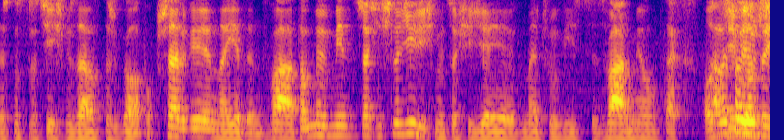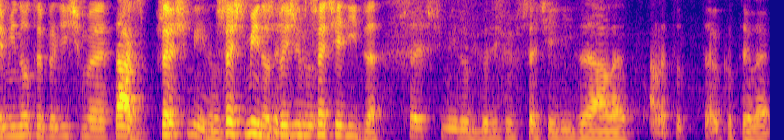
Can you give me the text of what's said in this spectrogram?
Zresztą straciliśmy zaraz też gola po przerwie na 1-2. Tam my w międzyczasie śledziliśmy, co się dzieje w meczu Wiscy z Warmią. Tak. Od Ale to dziewiątej już- minuty byliśmy. Tak, przez te- 6 minut. 6 minut Sześć byliśmy minut. w trzeciej lidze. 6 minut byliśmy w trzeciej lidze, ale, ale to tylko tyle.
